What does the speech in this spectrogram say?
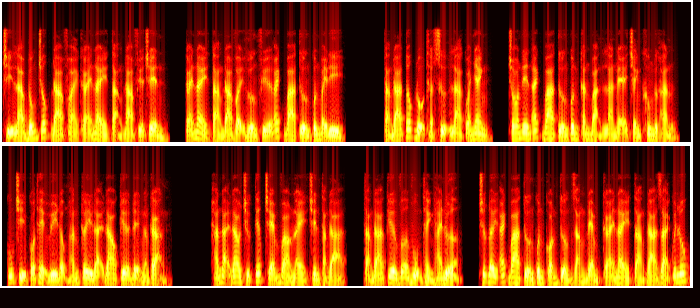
chỉ là bỗng chốc đá phải cái này tảng đá phía trên, cái này tảng đá vậy hướng phía ách ba tướng quân bay đi tảng đá tốc độ thật sự là quá nhanh, cho nên ách ba tướng quân căn bản là né tránh không được hắn, cũng chỉ có thể huy động hắn cây đại đao kia để ngăn cản. Hắn đại đao trực tiếp chém vào này trên tảng đá tảng đá kia vỡ vụn thành hai nửa, trước đây ách ba tướng quân còn tưởng rằng đem cái này tảng đá giải quyết lúc,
